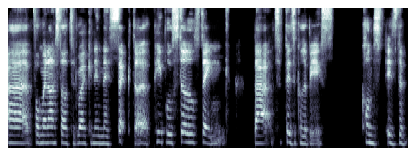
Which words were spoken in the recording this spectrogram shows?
uh, from when I started working in this sector, people still think that physical abuse is the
